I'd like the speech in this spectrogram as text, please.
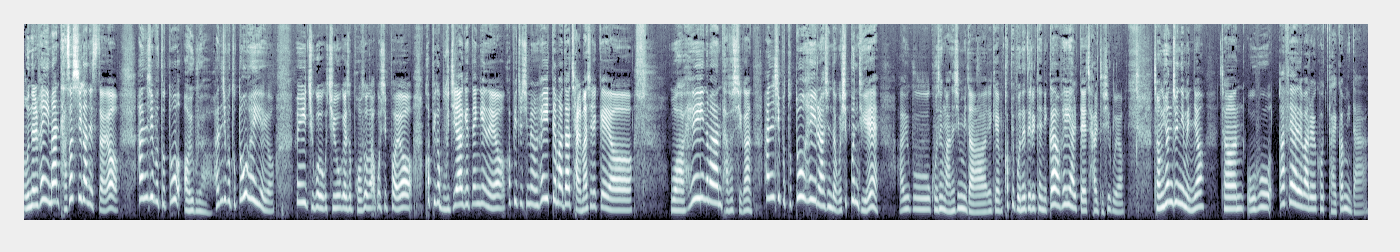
오늘 회의만 5시간 했어요. 1시부터 또, 아이구야, 1시부터 또 회의해요. 회의 지옥, 지옥에서 벗어나고 싶어요. 커피가 무지하게 땡기네요. 커피 주시면 회의 때마다 잘 마실게요. 와, 회의만 5시간, 1시부터 또 회의를 하신다고 10분 뒤에 아이고, 고생 많으십니다. 이렇게 커피 보내드릴 테니까 회의할 때 잘 드시고요. 정현주님은요, 전 오후 카페 알바를 곧 갈 겁니다.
